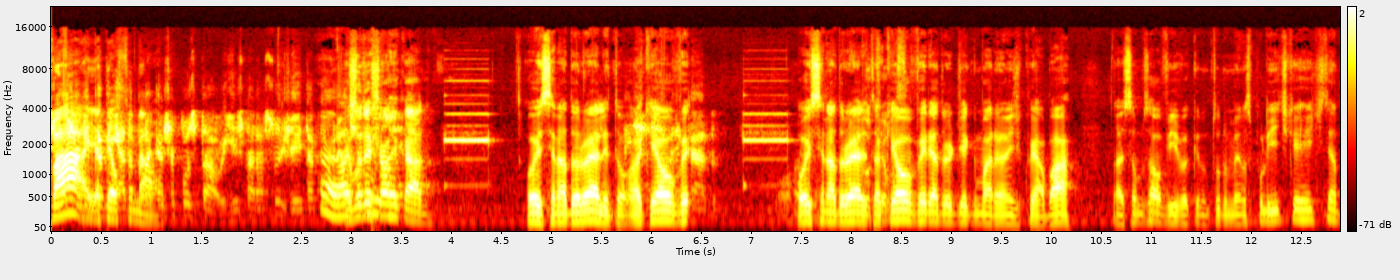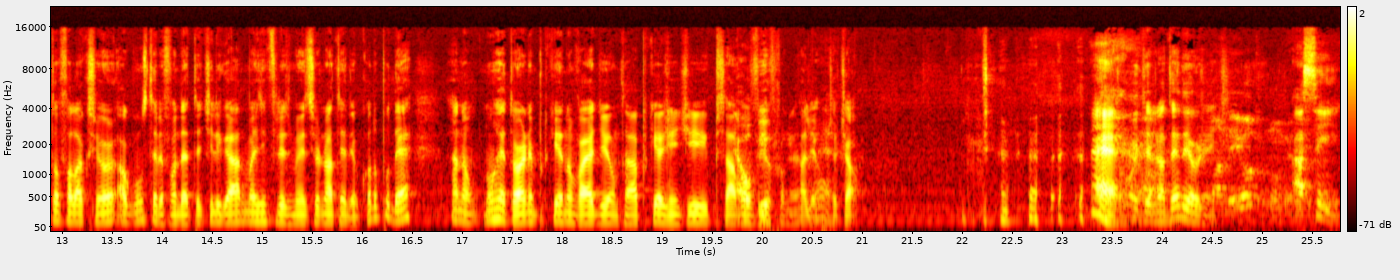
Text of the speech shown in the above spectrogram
vai até o final. Caixa postal e estará sujeita a É, eu Eu vou que- deixar o recado. Oi, senador Wellington. Aqui é o ve... Oi, senador Wellington. Aqui é o vereador Diego Guimarães de Cuiabá. Nós estamos ao vivo aqui no Tudo Menos Política e a gente tentou falar com o senhor. Alguns telefones devem ter te ligado, mas infelizmente o senhor não atendeu. Quando puder, ah não, não retorne porque não vai adiantar, porque a gente precisava É ao ao vivo o vivo. programa. Valeu, É. tchau, tchau. É, Muito, ele não atendeu, gente. assim.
